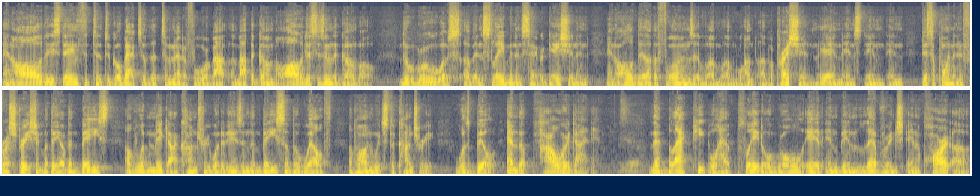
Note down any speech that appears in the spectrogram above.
and all of these things to, to, to go back to the to metaphor about about the gumbo. All of this is in the gumbo. The rule of, of enslavement and segregation and, and all of the other forms of, of, of, of oppression and, and, and, and disappointment and frustration, but they are the base of what make our country what it is and the base of the wealth upon which the country was built. And the power dynamics that black people have played a role in and been leveraged and a part of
